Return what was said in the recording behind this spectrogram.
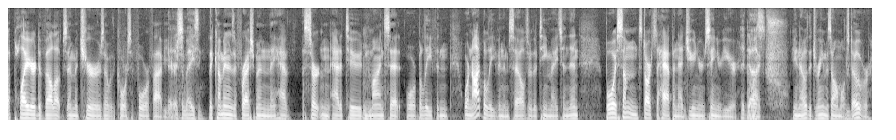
a player develops and matures over the course of four or five years? it's amazing. They come in as a freshman and they have a certain attitude Mhm. and mindset or belief in or not believe in themselves or their teammates and then boy something starts to happen that junior and senior year. It does. Like, you know, the dream is almost Mhm. over.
